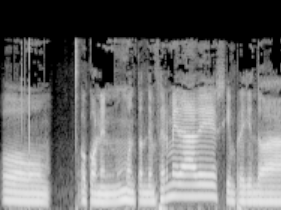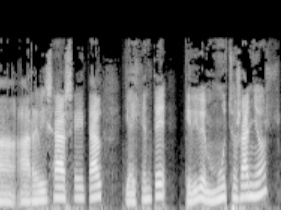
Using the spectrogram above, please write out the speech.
o, con un montón de enfermedades, siempre yendo a, revisarse y tal. Y hay gente que vive muchos años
